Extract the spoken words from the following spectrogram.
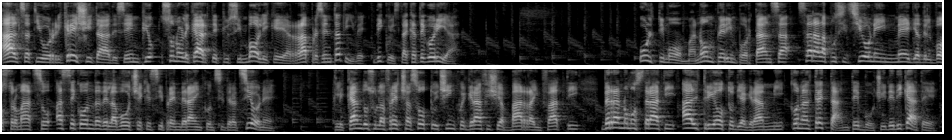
Alzati o Ricrescita, ad esempio, sono le carte più simboliche e rappresentative di questa categoria. Ultimo, ma non per importanza, sarà la posizione in media del vostro mazzo a seconda della voce che si prenderà in considerazione. Cliccando sulla freccia sotto i 5 grafici a barra, infatti, verranno mostrati altri 8 diagrammi con altrettante voci dedicate.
